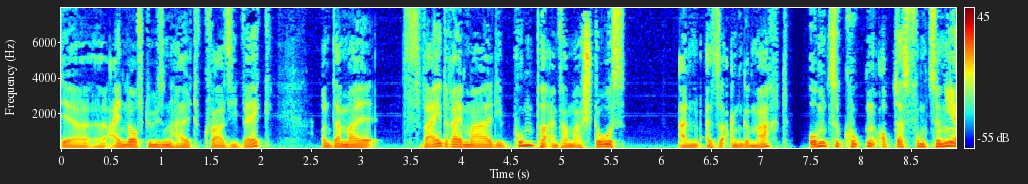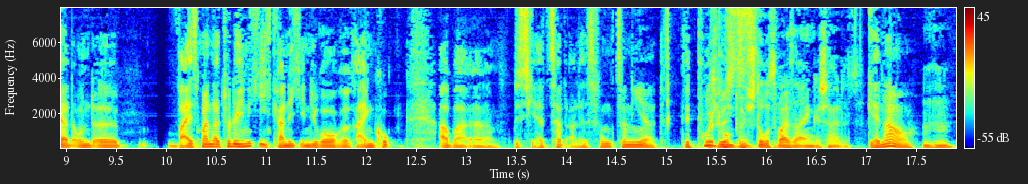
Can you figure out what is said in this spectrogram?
der äh, Einlaufdüsen halt quasi weg und dann mal zwei, dreimal die Pumpe einfach mal Stoß an, also angemacht, um zu gucken, ob das funktioniert. Und äh, weiß man natürlich nicht, ich kann nicht in die Rohre reingucken, aber äh, bis jetzt hat alles funktioniert. Die Poolpumpe stoßweise eingeschaltet. Genau. Mhm.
